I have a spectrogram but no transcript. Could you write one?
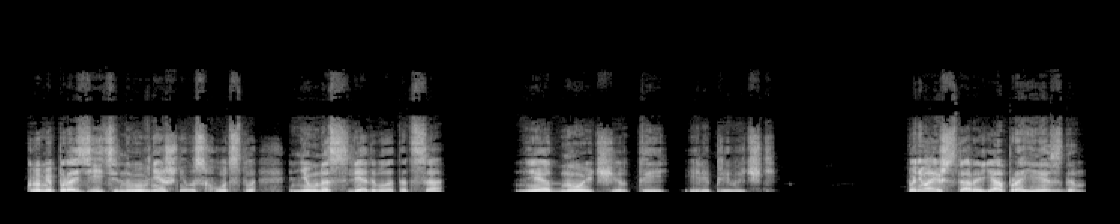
кроме поразительного внешнего сходства, не унаследовал от отца ни одной черты или привычки. Понимаешь, старый, я проездом,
